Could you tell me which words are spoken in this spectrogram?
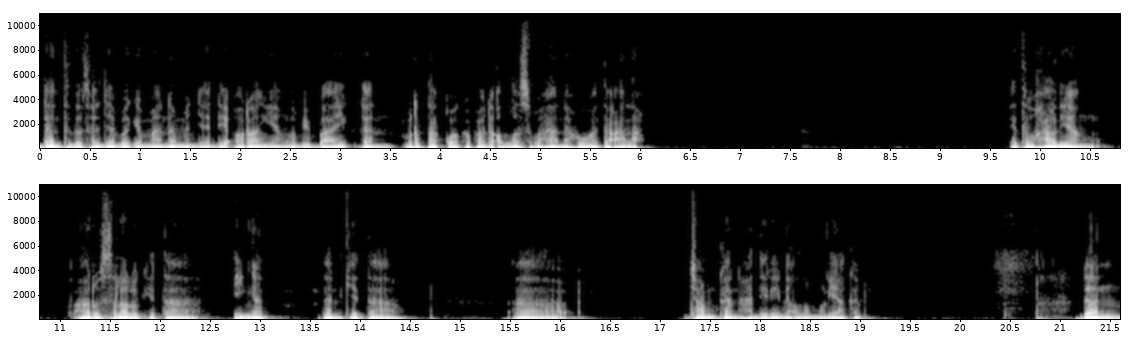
dan tentu saja bagaimana menjadi orang yang lebih baik dan bertakwa kepada Allah Subhanahu wa taala. Itu hal yang harus selalu kita ingat dan kita uh, camkan hadirin yang Allah muliakan. Dan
